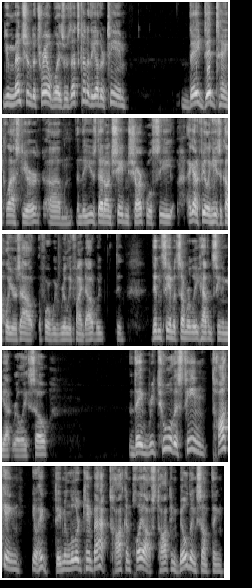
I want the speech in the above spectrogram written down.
You mentioned the Trailblazers. That's kind of the other team. they did tank last year, um, and they used that on Shaedon Sharpe. We'll see. I got a feeling he's a couple years out before we really find out. We did, didn't see him at Summer League, haven't seen him yet, really. So they retool this team talking, you know, hey, Damian Lillard came back, talking playoffs, talking building something.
